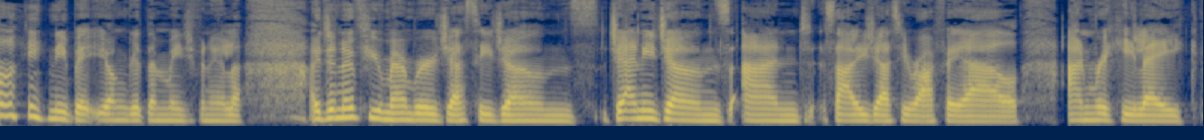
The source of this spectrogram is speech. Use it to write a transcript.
tiny bit younger than me, Fionnuala. I don't know if you remember Jesse Jones, Jenny Jones, and Sally Jesse Raphael and Ricki Lake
